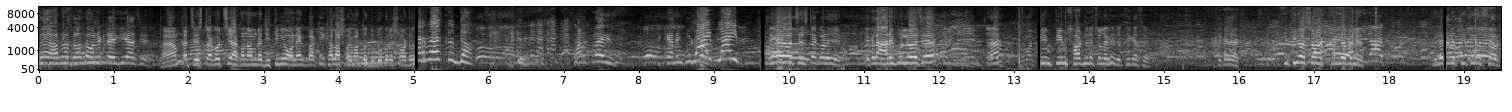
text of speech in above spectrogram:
স্যার আপনার দল তো অনেকটা এগিয়ে আছে। হ্যাঁ আমরা চেষ্টা করছি এখন আমরা জিতিনি অনেক বাকি খেলা সবেমাত্র দুটো করে shot surprise Canning Live, live. ঠিক আছে চেষ্টা করেছে এখানে আরিফুল রয়েছে। হ্যাঁ? টিম টিম শট নিতে চলে গেছে ঠিক আছে। দেখা যাক। তৃতীয় শট ইলেভেনের ইলেভেনের তৃতীয় শট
